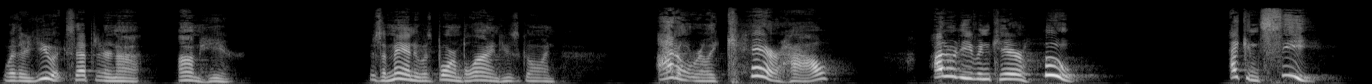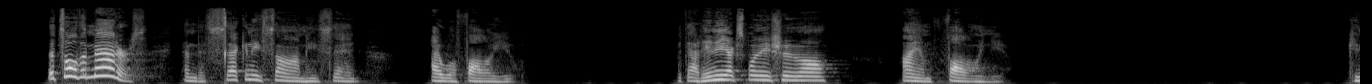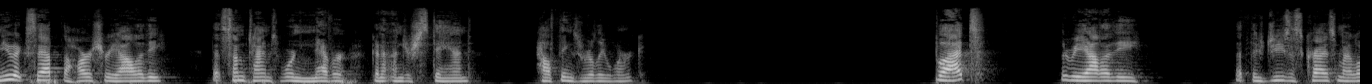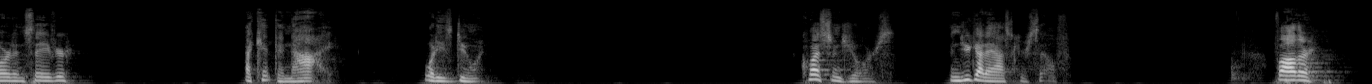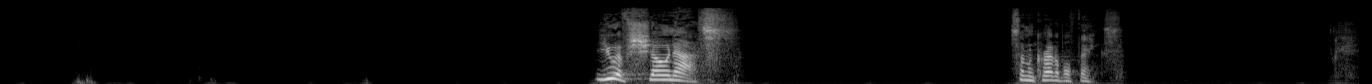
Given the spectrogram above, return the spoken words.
Whether you accept it or not, I'm here. There's a man who was born blind who's going, I don't really care how. I don't even care who. I can see. That's all that matters. And the second he saw him, he said, I will follow you. Without any explanation at all, I am following you. Can you accept the harsh reality that sometimes we're never going to understand how things really work. But the reality that through Jesus Christ, my Lord and Savior, I can't deny what He's doing. The question's yours, and you got to ask yourself Father, you have shown us some incredible things.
